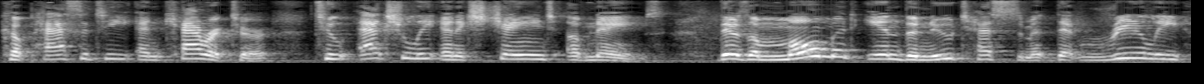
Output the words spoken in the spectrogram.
capacity, and character to actually an exchange of names. There's a moment in the New Testament that really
